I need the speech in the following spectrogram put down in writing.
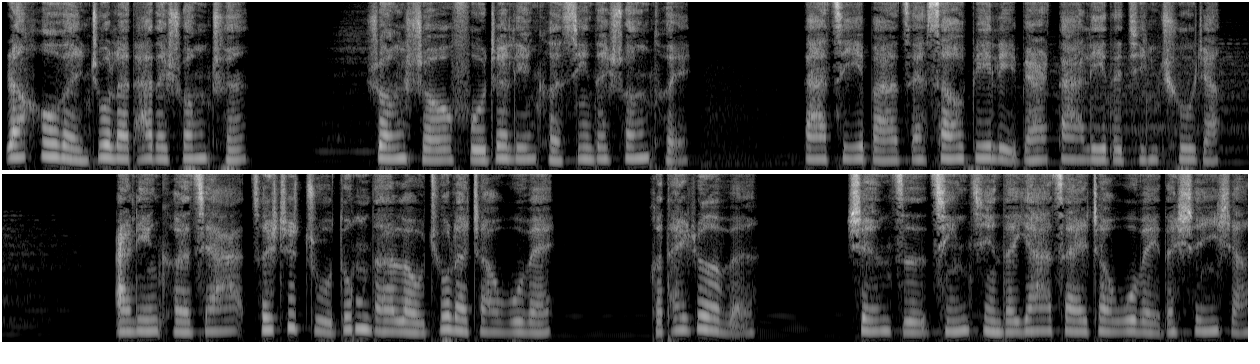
然后吻住了他的双唇，双手扶着林可欣的双腿，大鸡巴在骚逼里边大力的进出着。而林可嘉则是主动的搂住了赵无为，和他热吻，身子紧紧的压在赵无为的身上。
